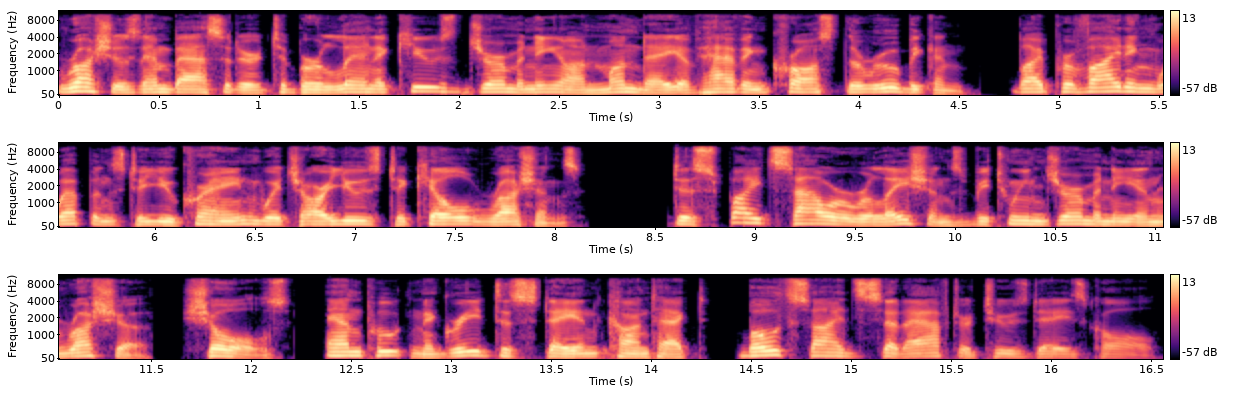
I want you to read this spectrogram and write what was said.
Russia's ambassador to Berlin accused Germany on Monday of having crossed the Rubicon by providing weapons to Ukraine which are used to kill Russians Despite sour relations between Germany and Russia, Scholz and Putin agreed to stay in contact, both sides said after Tuesday's call.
